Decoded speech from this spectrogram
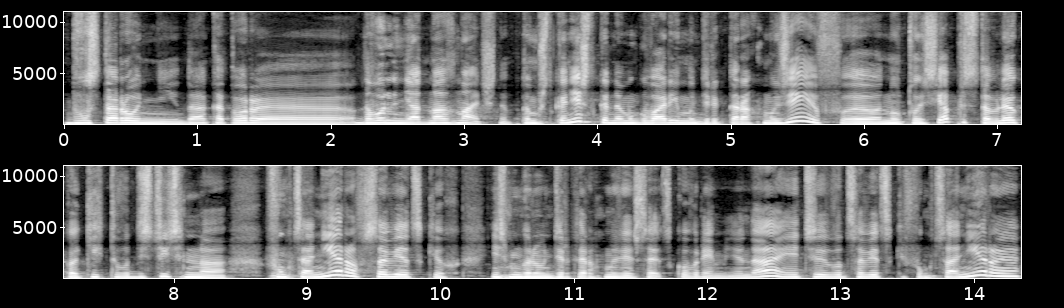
двусторонней, да, которая довольно неоднозначная. Потому что, конечно, когда мы говорим о директорах музеев, э, ну, то есть я представляю каких-то вот действительно функционеров советских, если мы говорим о директорах музеев советского времени, да, эти вот советские функционеры,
